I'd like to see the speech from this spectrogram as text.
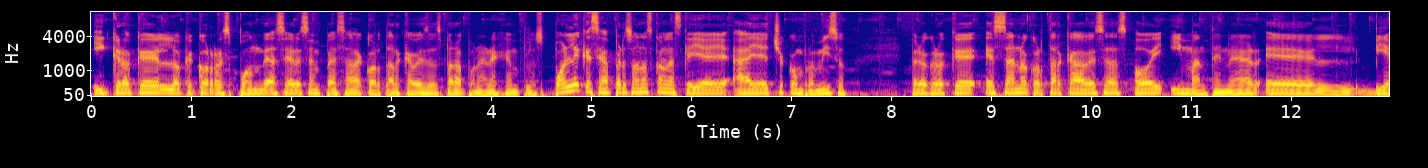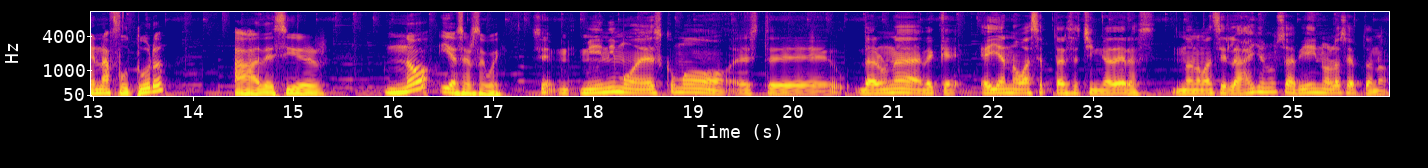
Y creo que lo que corresponde hacer es empezar a cortar cabezas para poner ejemplos. Ponle que sea personas con las que ella haya hecho compromiso. Pero creo que es sano cortar cabezas hoy y mantener el bien a futuro. A decir, no y hacerse güey. Sí, mínimo es como este dar una de que ella no va a aceptar esas chingaderas. No nomás decirle, ay, yo no sabía y no lo acepto, no.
